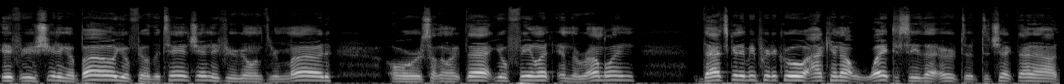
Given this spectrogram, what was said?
if you're shooting a bow, you'll feel the tension. If you're going through mud or something like that, you'll feel it in the rumbling. That's going to be pretty cool. I cannot wait to see that or to, to check that out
